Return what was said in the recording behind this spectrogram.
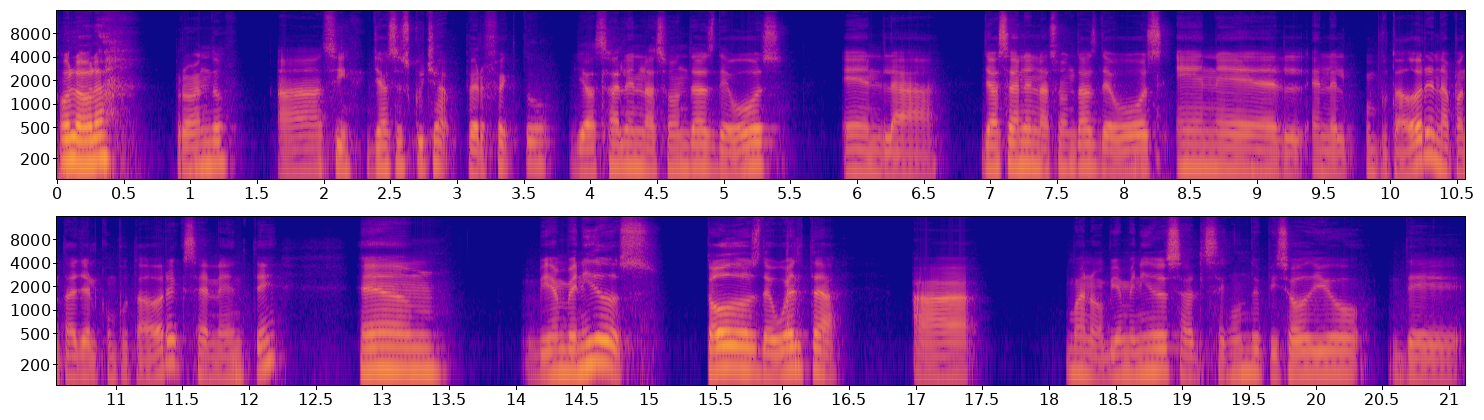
Hola, hola, probando. Ah, sí, ya se escucha perfecto. Ya salen las ondas de voz en la. Ya salen las ondas de voz en el, en el computador, en la pantalla del computador. Excelente. Em, bienvenidos todos de vuelta a. Bueno, bienvenidos al segundo episodio de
